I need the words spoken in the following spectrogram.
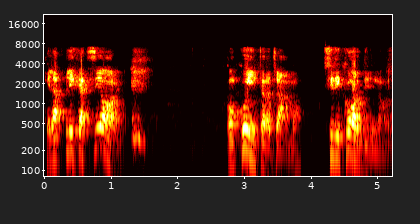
che l'applicazione con cui interagiamo si ricordi di noi,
